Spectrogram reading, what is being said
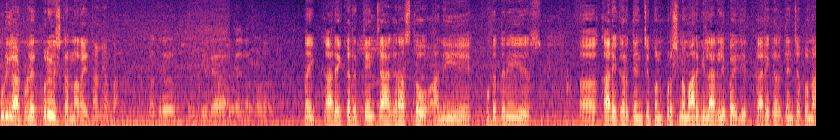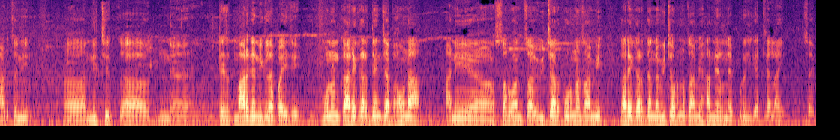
पुढील आठवड्यात प्रवेश करणार आहेत आम्ही आता. नाही कार्यकर्त्यांच्या आग्रहास्तव आणि कुठंतरी कार्यकर्त्यांचे पण प्रश्न मार्गी लागले पाहिजेत. कार्यकर्त्यांच्या पण अडचणी निश्चित त्याच्यात मार्ग निघला पाहिजे. म्हणून कार्यकर्त्यांच्या भावना आणि सर्वांचा विचार करूनच आम्ही कार्यकर्त्यांना विचारूनच आम्ही हा निर्णय पुढील घेतलेला आहे साहेब.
